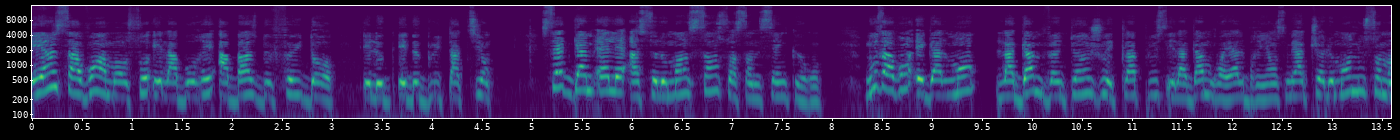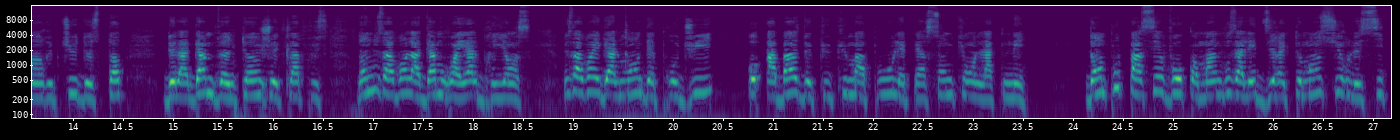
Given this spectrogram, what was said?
et un savon à morceaux élaboré à base de feuilles d'or et, et de glutathion. Cette gamme, elle est à seulement 165 euros. Nous avons également la gamme 21 Joue Éclat Plus et la gamme Royale Brillance. Mais actuellement, nous sommes en rupture de stock de la gamme 21 Joue Éclat Plus. Donc, nous avons la gamme Royale Brillance. Nous avons également des produits à base de curcuma pour les personnes qui ont l'acné. Donc, pour passer vos commandes, vous allez directement sur le site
